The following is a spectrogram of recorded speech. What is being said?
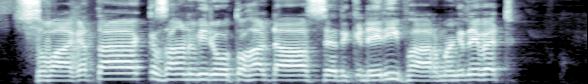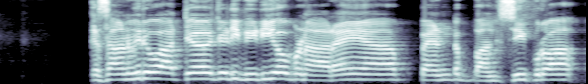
ਸਵਾਗਤ ਆ ਕਿਸਾਨ ਵੀਰੋ ਤੁਹਾਡਾ ਸਿਦਕ ਡੇਰੀ ਫਾਰਮਿੰਗ ਦੇ ਵਿੱਚ। ਕਿਸਾਨ ਵੀਰੋ, ਅੱਜ ਜਿਹੜੀ ਵੀਡੀਓ ਬਣਾ ਰਹੇ ਆ, ਪਿੰਡ ਬੰਕਸੀਪੁਰਾ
